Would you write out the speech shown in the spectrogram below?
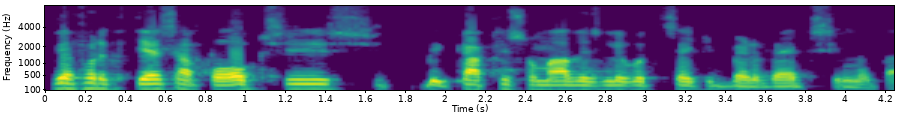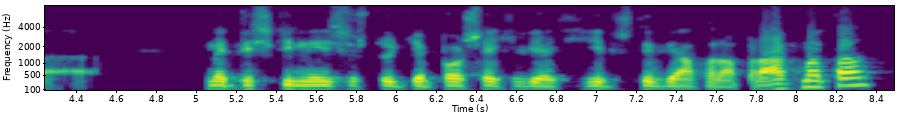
διαφορετικές απόψεις. Κάποιες ομάδες λίγο τις έχει μπερδέψει με, τα, με τις κινήσεις του και πώς έχει διαχειριστεί διάφορα πράγματα.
